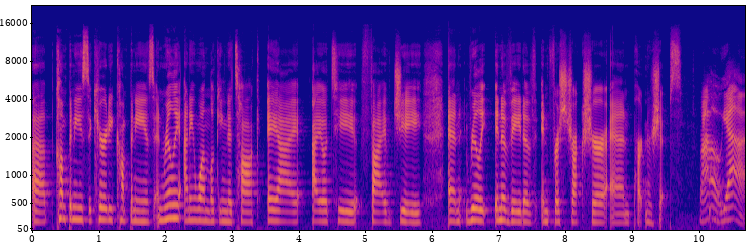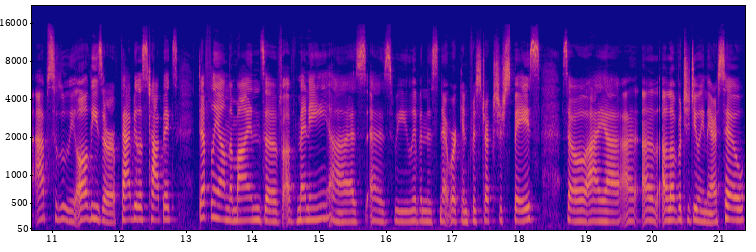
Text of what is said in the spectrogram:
uh, companies, security companies, and really anyone looking to talk AI, IoT, 5G, and really innovative infrastructure and partnerships. Wow, yeah, absolutely. All these are fabulous topics, definitely on the minds of, of many uh, as, as we live in this network infrastructure space. So I, uh, I, I love what you're doing there. So,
